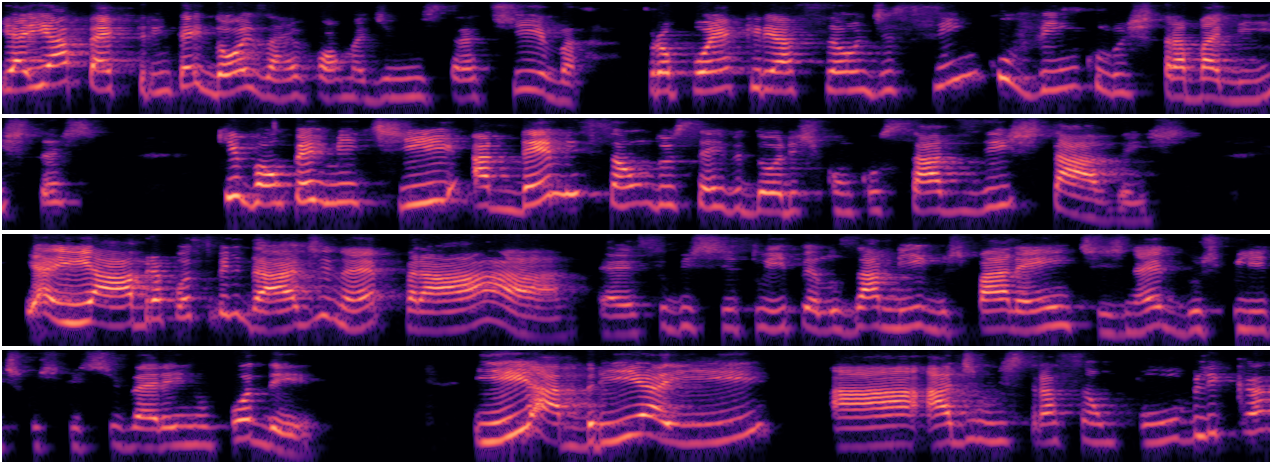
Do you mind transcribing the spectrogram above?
E aí a PEC 32, a reforma administrativa, propõe a criação de cinco vínculos trabalhistas que vão permitir a demissão dos servidores concursados e estáveis. E aí abre a possibilidade, né, para é, substituir pelos amigos, parentes, né, dos políticos que estiverem no poder. e abrir aí a administração pública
